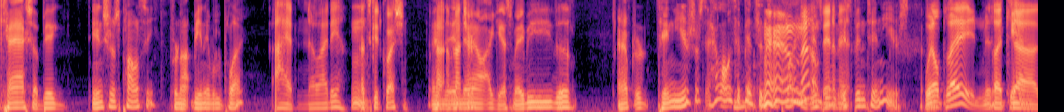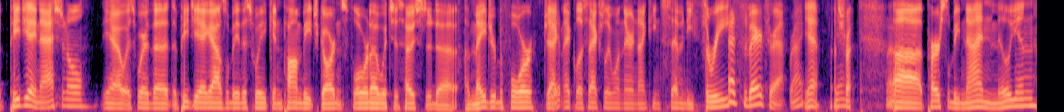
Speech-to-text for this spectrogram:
cash a big insurance policy for not being able to play, I have no idea. That's a good question. And, I'm and not now sure. I guess maybe the after ten years or so. How long has it been since he played? know. It's It's been a been, minute. it's been ten years. Well played, Mr. But uh, PGA National, you know, is where the, the PGA guys will be this week in Palm Beach Gardens, Florida, which has hosted a, a major before. Jack Yep. Nicklaus actually won there in 1973. That's the bear trap, right? yeah, that's right. Uh, purse will be nine million.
